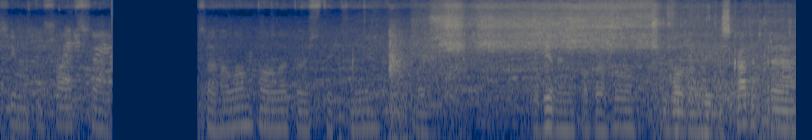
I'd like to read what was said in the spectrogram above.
Всі метушаться. Загалом туалети ось такі. Ось. Не покажу. Воду натискати треба.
